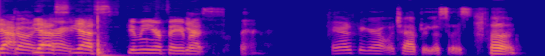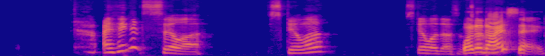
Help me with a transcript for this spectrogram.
yeah. going. Yes. Right. Yes. Give me your favorite. Yes. I gotta figure out what chapter this is. Hold on. I think it's Scylla. Stilla. Stilla doesn't. What did I say?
